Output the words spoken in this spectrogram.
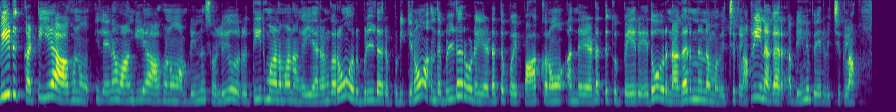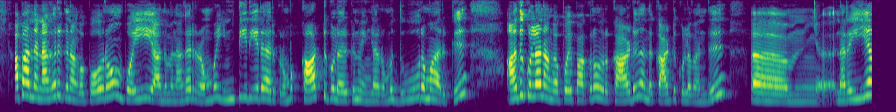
வீடு கட்டியே ஆகணும். இல்லைன்னா வாங்கியே ஆகணும் அப்படின்னு சொல்லி ஒரு தீர்மானமாக நாங்கள் இறங்குறோம். ஒரு பில்டரை பிடிக்கிறோம். அந்த பில்டரோட இடத்த போய் பார்க்குறோம். அந்த இடத்துக்கு பேர் ஏதோ ஒரு நகர்னு நம்ம வச்சுக்கலாம். ஃப்ரீ நகர் அப்படின்னு பேர் வச்சுக்கலாம். அப்போ அந்த நகருக்கு நாங்கள் போகிறோம் போய் அந்த நகர் ரொம்ப இன்டீரியராக இருக்குது ரொம்ப காட்டுக்குள்ளே இருக்குன்னு வைங்களேன். ரொம்ப தூரமாக இருக்குது அதுக்குள்ளே நாங்கள் போய் பார்க்குறோம் ஒரு காடு அந்த காட்டுக்குள்ளே வந்து நிறைய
